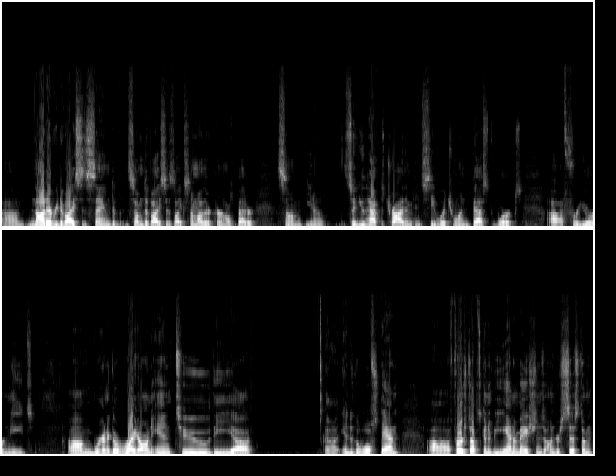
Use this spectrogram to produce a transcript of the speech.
um, not every device is the same. Some devices, like some other kernels, better. Some, you know, so you have to try them and see which one best works uh, for your needs. Um, we're going to go right on into the uh, uh, into the Wolf's Den. Uh, first up is going to be animations under system.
